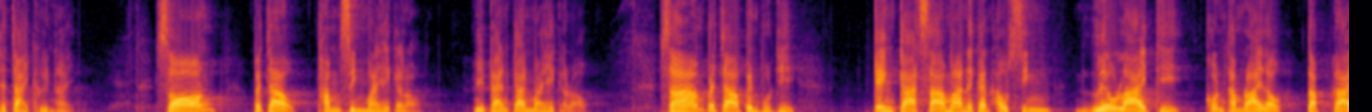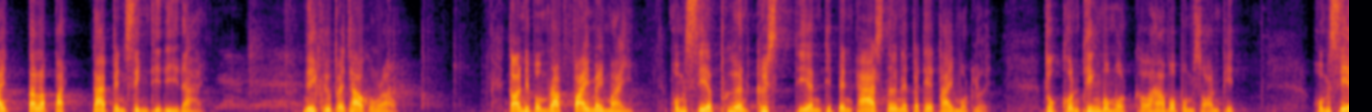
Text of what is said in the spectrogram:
จะจ่ายคืนให้สองพระเจ้าทำสิ่งใหม่ให้กับเรา มีแผนการใหม่ให้กับเรา สามพระเจ้าเป็นผู้ที่เก่งกาจสามารถในการเอาสิ่งเลวร้ายที่คนทำร้ายเรากลับกลายตลบปัดกลายเป็นสิ่งที่ดีได้ นี่คือพระเจ้าของเรา ตอนที่ผมรับไฟใหม่ ๆ ผมเสียเพื่อนคริสเตียนที่เป็น pastor ในประเทศไทยหมดเลย ทุกคนทิ้งผมหมดเขาหาว่าผมสอนผิด ผมเสีย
